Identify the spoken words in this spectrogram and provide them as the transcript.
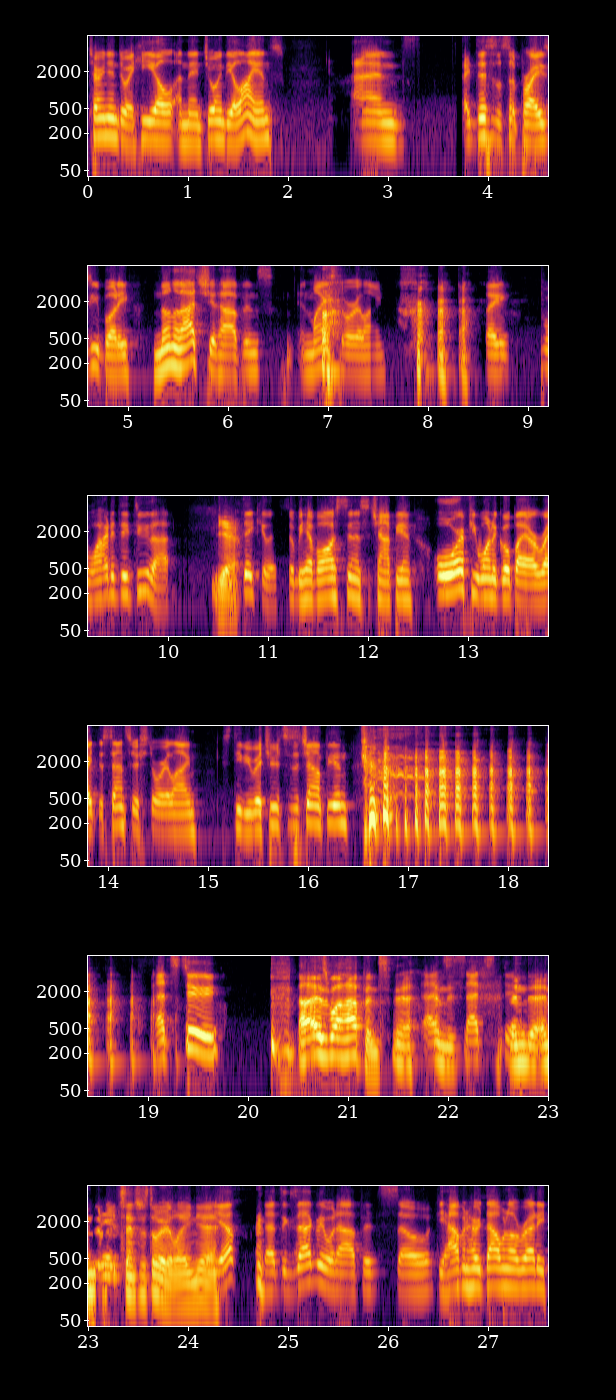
turned into a heel, and then joined the Alliance. And uh, this will surprise you, buddy. None of that shit happens in my storyline. Like, why did they do that? yeah. Ridiculous. So we have Austin as a champion, or if you want to go by our right to censor storyline, Stevie Richards is a champion. That's two. That is what happens. Yeah. in, That's the, that's in the in the right sense of storyline. Yeah. Yep, that's exactly what happens. So if you haven't heard that one already,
